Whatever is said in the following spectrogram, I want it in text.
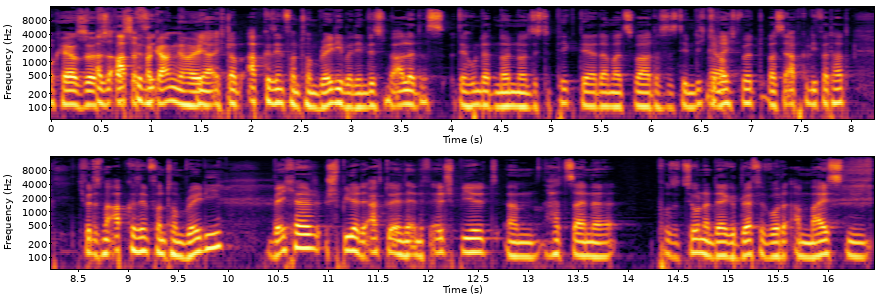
Okay, also, Also aus der abgesehen- Vergangenheit. Ja, ich glaube, abgesehen von Tom Brady, bei dem wissen wir alle, dass der 199. Pick, der damals war, dass es dem nicht Ja. gerecht wird, was er abgeliefert hat. Ich würde jetzt mal abgesehen von Tom Brady, welcher Spieler, der aktuell in der NFL spielt, ähm, hat seine Position, an der er gedraftet wurde, am meisten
